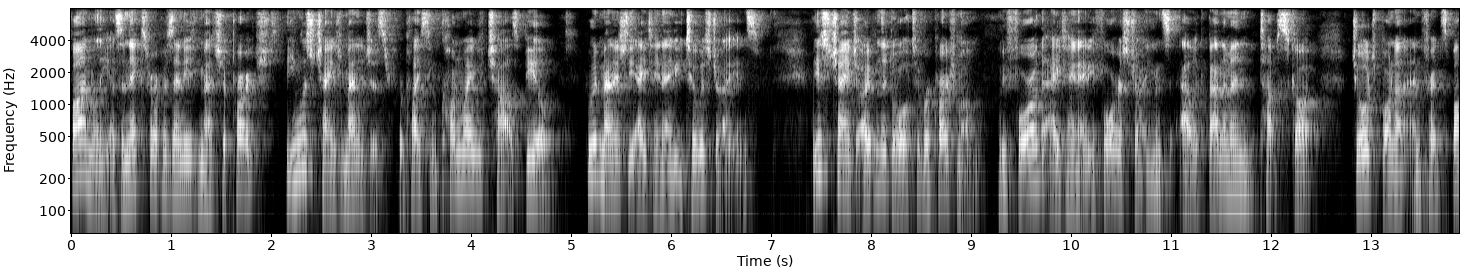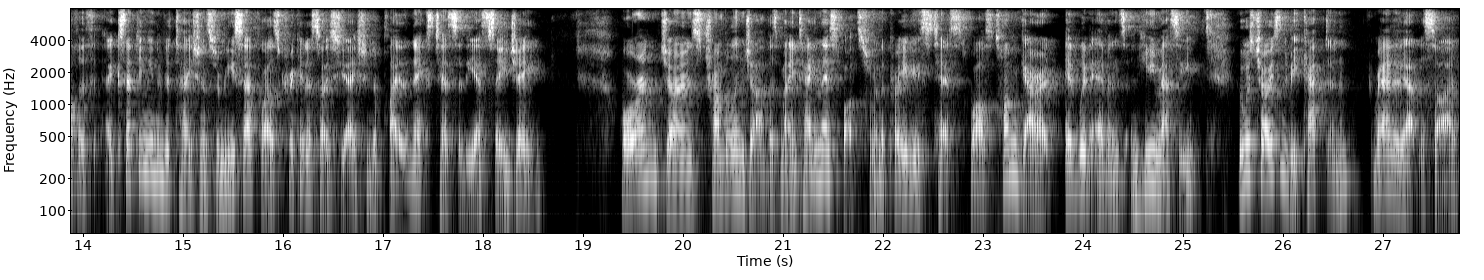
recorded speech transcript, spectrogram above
Finally, as the next representative match approached, the English changed managers, replacing Conway with Charles Beal, who had managed the 1882 Australians. This change opened the door to rapprochement, with four of the 1884 Australians, Alec Bannerman, Tup Scott, George Bonnor, and Fred Spofforth, accepting invitations from New South Wales Cricket Association to play the next test at the SCG. Horan, Jones, Trumble, and Jarvis maintained their spots from the previous test, whilst Tom Garrett, Edwin Evans, and Hugh Massie, who was chosen to be captain, rounded out the side.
